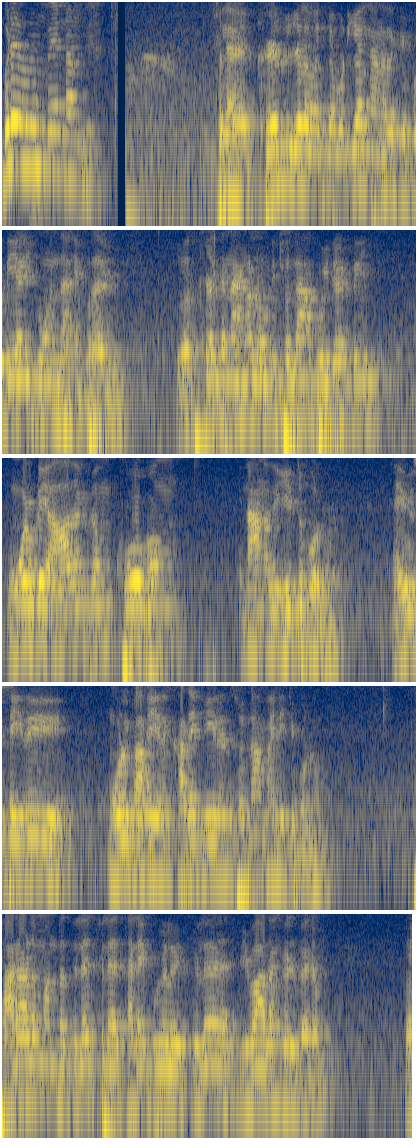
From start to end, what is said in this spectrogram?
விடைபெறும் நன்றி. சில கேள்விகளை வச்சபடியால் நான் அதுக்கு விடையளிக்கவும் தானே பிறகு. இவர் கேட்க நாங்கள் ஒன்று சொல்லாமல் போயிட்டு உங்களுடைய ஆதங்கம் கோபம் நான் அதை ஏற்றுக்கொள்கிறேன். தயவு செய்து உங்களுக்காக எதுவும் கதைக்கீழன்னு சொன்னால் மன்னித்து கொள்ளுங்கள் பாராளுமன்றத்தில் சில தலைப்புகளுக்குள்ள விவாதங்கள் வரும். இப்போ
